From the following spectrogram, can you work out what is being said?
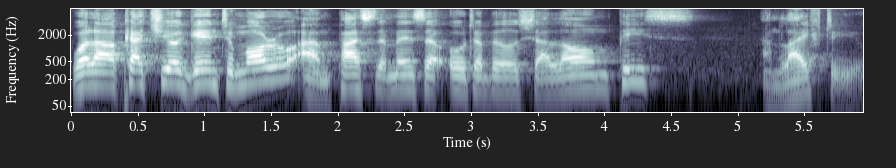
Well, I'll catch you again tomorrow. I'm Pastor Mensa Otabil. Shalom, peace, and life to you.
